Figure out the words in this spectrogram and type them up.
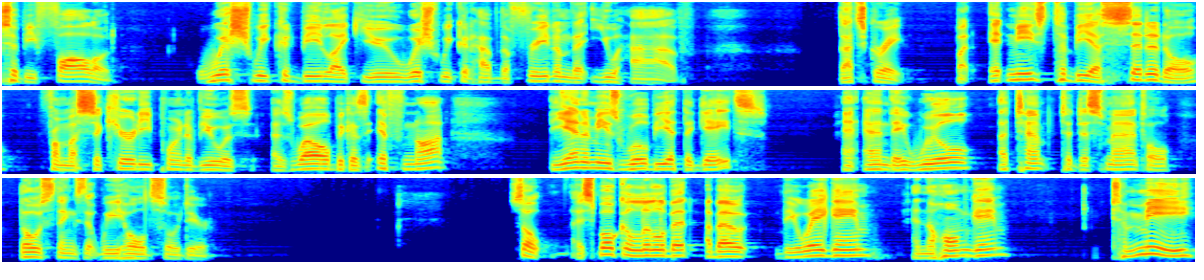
to be followed. Wish we could be like you, wish we could have the freedom that you have. That's great. But it needs to be a citadel from a security point of view as, as well, because if not, the enemies will be at the gates and they will attempt to dismantle those things that we hold so dear. So, I spoke a little bit about the away game and the home game. To me,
